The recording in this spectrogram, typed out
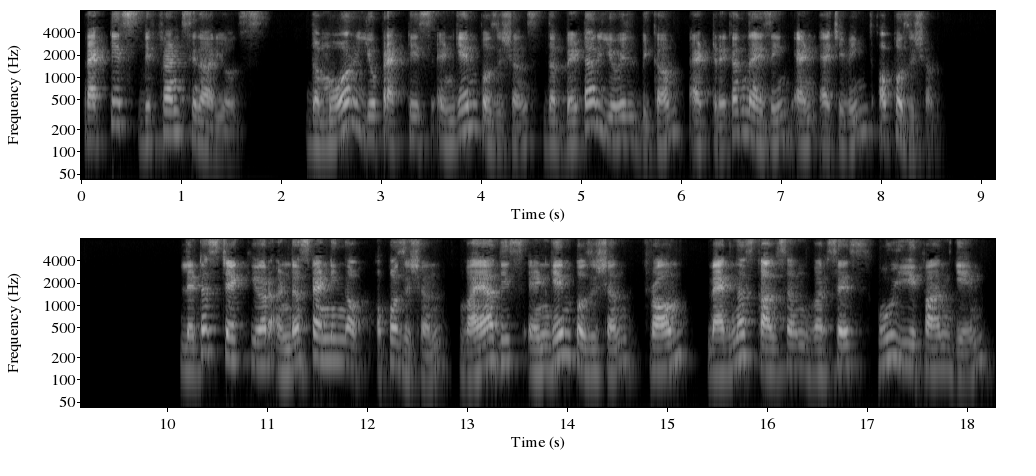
Practice different scenarios. The more you practice endgame positions, the better you will become at recognizing and achieving opposition. Let us check your understanding of opposition via this endgame position from Magnus Carlsen versus Hou Yifan game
